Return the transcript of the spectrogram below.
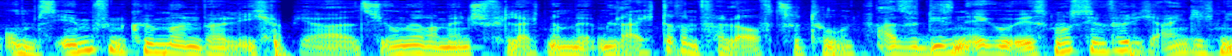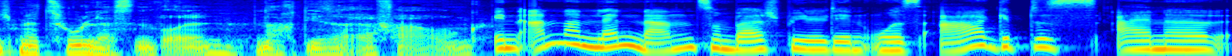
ums Impfen kümmern, weil ich habe ja als jüngerer Mensch vielleicht nur mit einem leichteren Verlauf zu tun. Also diesen Egoismus, den würde ich eigentlich nicht mehr zulassen wollen nach dieser Erfahrung. In anderen Ländern, zum Beispiel den USA, gibt es eine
